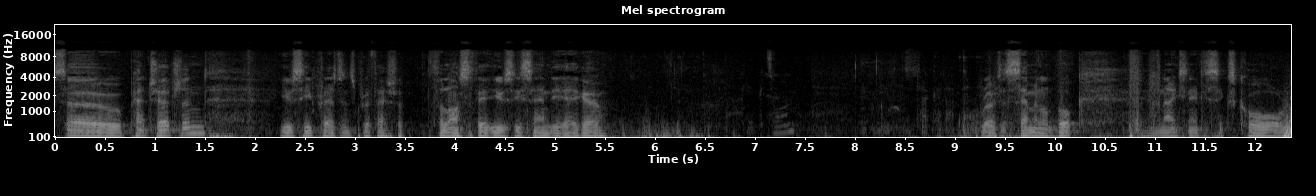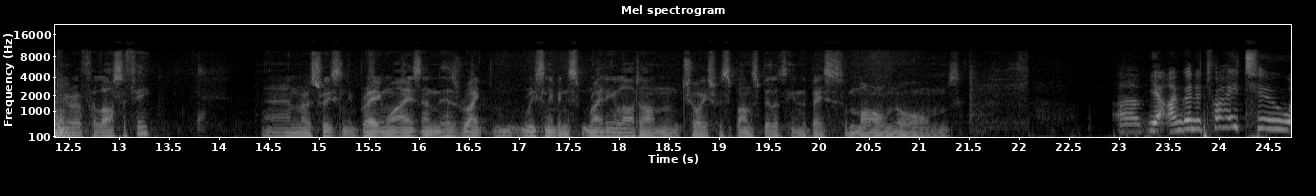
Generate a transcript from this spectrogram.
So, Pat Churchland, UC President's Professor of Philosophy at UC San Diego, wrote a seminal book in 1986 called Neurophilosophy, and most recently Brainwise, and has write, recently been writing a lot on choice, responsibility, and the basis of moral norms. Uh, yeah, I'm going to try to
